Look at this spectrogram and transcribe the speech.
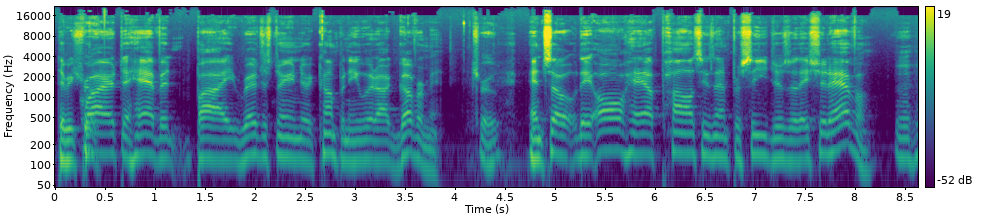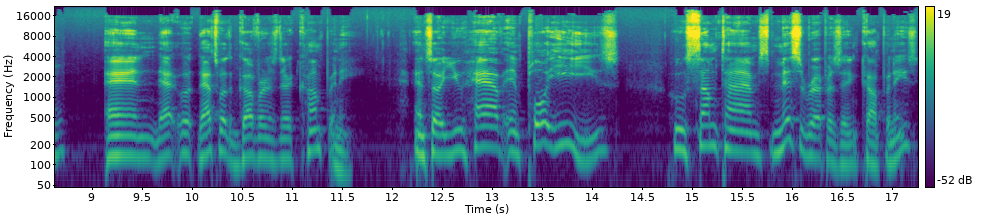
They're required to have it by registering their company with our government. True. And so they all have policies and procedures, or they should have them. Mm-hmm. And that that's what governs their company. And so you have employees who sometimes misrepresent companies,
